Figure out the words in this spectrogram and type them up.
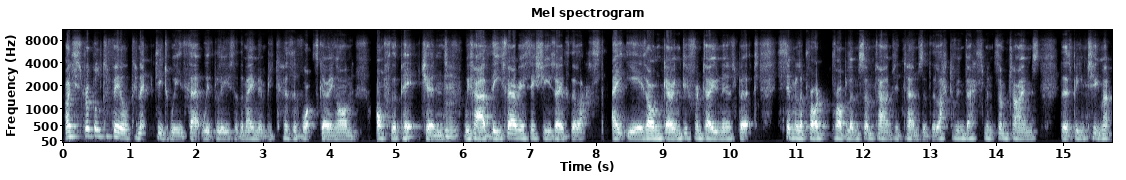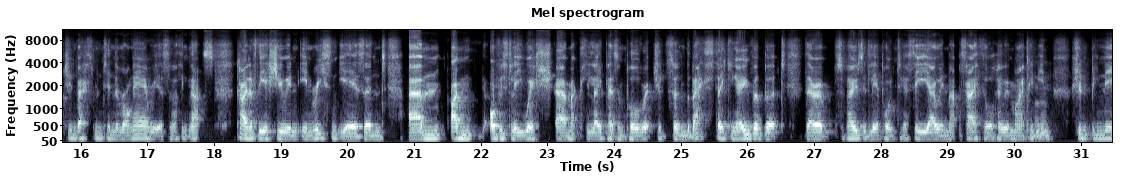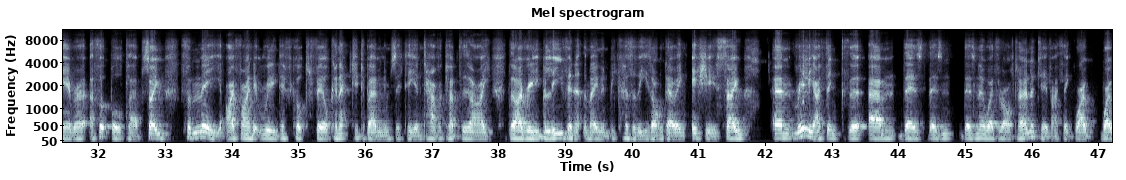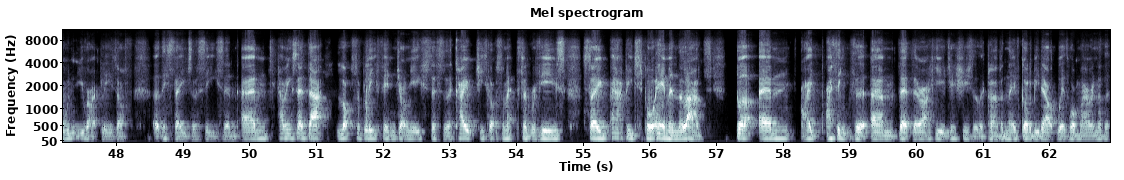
I struggle to feel connected with uh, with Blues at the moment because of what's going on off the pitch, and mm. we've had these various issues over the last eight years, ongoing, different owners, but similar pro- problems. Sometimes in terms of the lack of investment, sometimes there's been too much investment in the wrong areas, and I think that's kind of the issue in in recent years. And um, I'm obviously wish uh, Maxi Lopez and Paul Richardson the best taking over, but they're supposedly appointing a CEO in Matt Southall who, in my opinion, mm. shouldn't be near a, a, football club. So for me, I find it really difficult to feel connected to Birmingham City and to have a club that I that I really believe in at the moment because of these ongoing issues. So um, really, I think that um, there's there's there's no other alternative. I think why why wouldn't you write Blues off at this stage of the season? Um, having said that, lots of belief in John Eustace as a coach. He's got some excellent reviews, so happy to support him and the lads. But um, I I think that um, that there are huge issues at the club, and they've got to be dealt with one way or another.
